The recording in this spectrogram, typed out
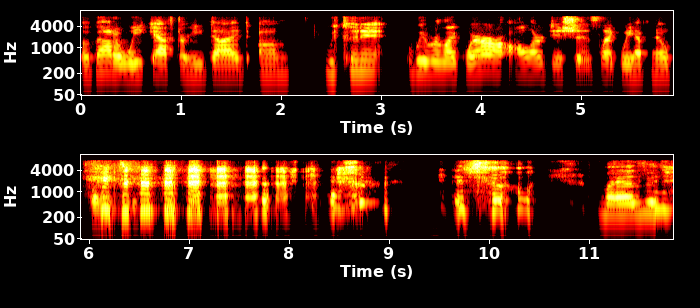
about a week after he died um we couldn't we were like, where are all our dishes? Like we have no plates. and so my husband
